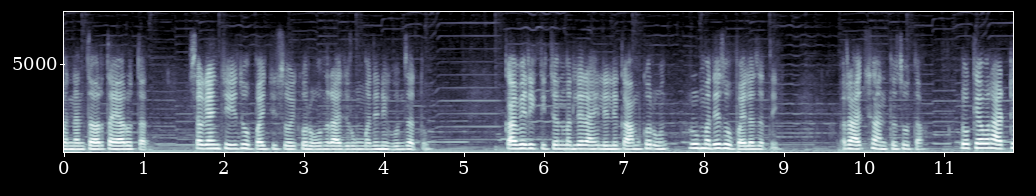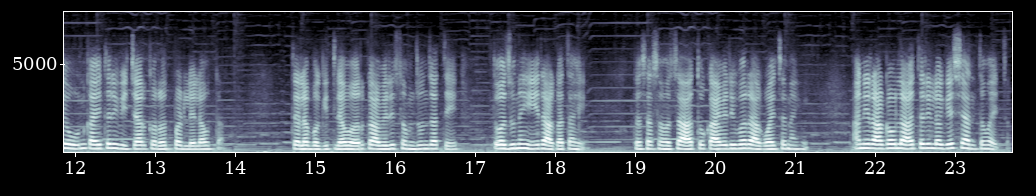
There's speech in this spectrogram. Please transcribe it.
पण नंतर तयार होतात. सगळ्यांची झोपायची सोय करून राज रूममध्ये निघून जातो. कावेरी किचनमधले राहिलेले काम करून रूममध्ये झोपायला जाते. राज शांतच होता. डोक्यावर हात ठेवून काहीतरी विचार करत पडलेला होता. त्याला बघितल्यावर कावेरी समजून जाते तो अजूनही रागात आहे. तसा सहसा तो कावेरीवर रागवायचा नाही आणि रागवला तरी लगेच शांत व्हायचा.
